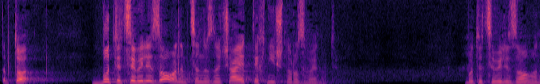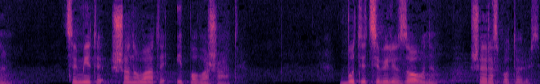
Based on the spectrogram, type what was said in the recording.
Тобто бути цивілізованим це не означає технічно розвинути. Бути цивілізованим це вміти шанувати і поважати. Бути цивілізованим, ще раз повторюсь,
